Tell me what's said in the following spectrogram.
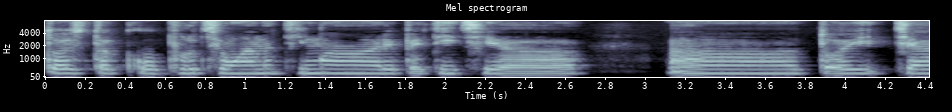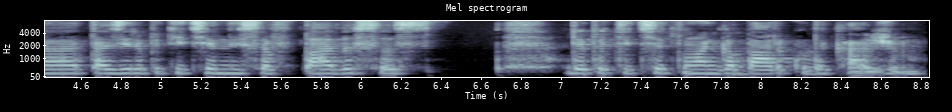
Тоест, ако порцеланът има репетиция, а, той, тя, тази репетиция не съвпада с репетицията на Габарко, да кажем.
